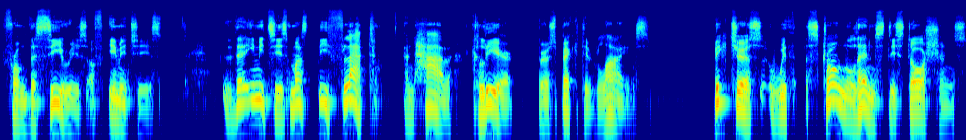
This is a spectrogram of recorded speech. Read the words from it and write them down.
from the series of images, the images must be flat and have clear perspective lines. Pictures with strong lens distortions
